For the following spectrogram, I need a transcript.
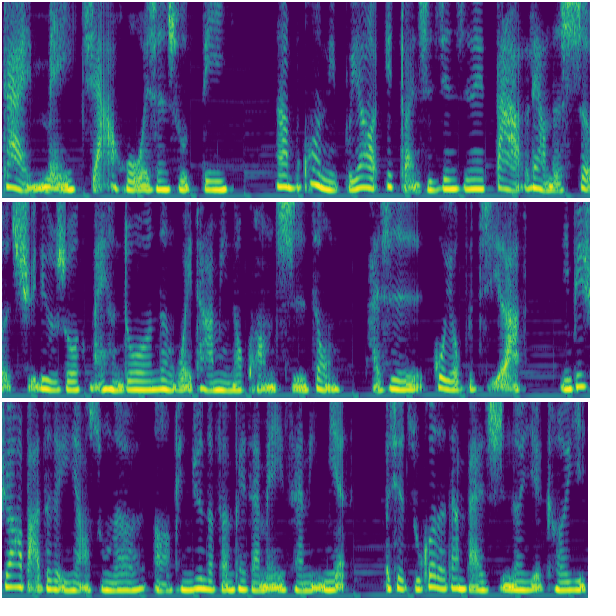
钙、镁、钾或维生素 D。那不过你不要一短时间之内大量的摄取，例如说买很多那种维他命然后狂吃这种。还是过犹不及啦，你必须要把这个营养素呢，呃，平均的分配在每一餐里面，而且足够的蛋白质呢，也可以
